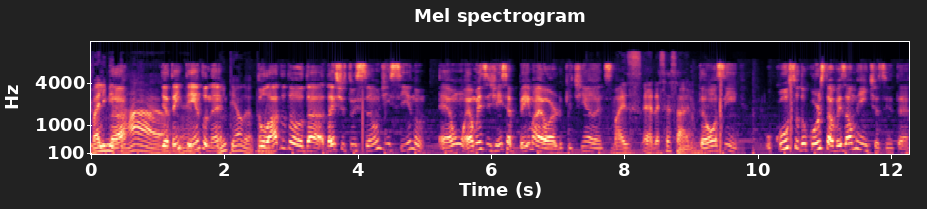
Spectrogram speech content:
Vai limitar. E até é. entendo, né? Eu entendo. é, Do lado do- da, da instituição de ensino, é, um, é uma exigência bem maior do que tinha antes. Mas é necessário. Então, assim, o custo do curso talvez aumente, assim, até.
